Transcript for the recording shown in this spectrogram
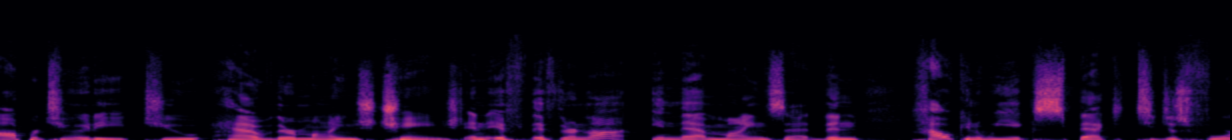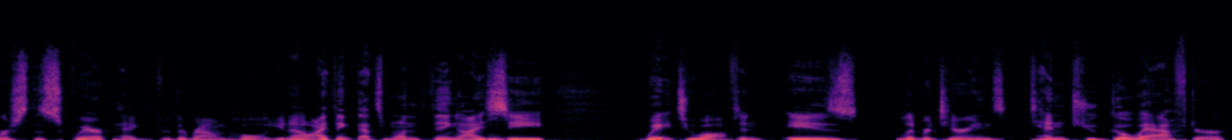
opportunity to have their minds changed. And if if they're not in that mindset, then how can we expect to just force the square peg through the round hole? You know, I think that's one thing I mm-hmm. see way too often is libertarians tend to go after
